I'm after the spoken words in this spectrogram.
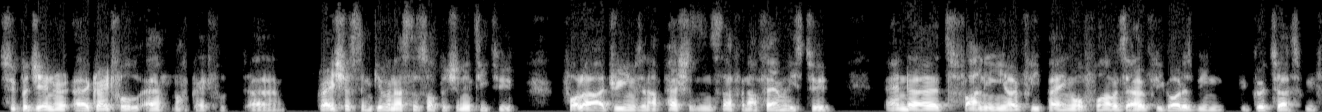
super gener- uh, grateful, uh, not grateful, uh, gracious, and given us this opportunity to follow our dreams and our passions and stuff, and our families too and uh, it's finally hopefully paying off. Well, I would say hopefully God has been good to us. We've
